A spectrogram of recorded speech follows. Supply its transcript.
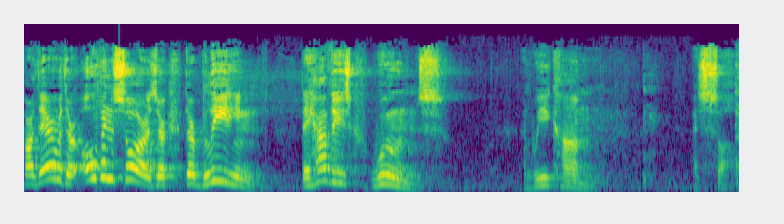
are there with their open sores. They're, they're bleeding. They have these wounds. And we come as salt.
